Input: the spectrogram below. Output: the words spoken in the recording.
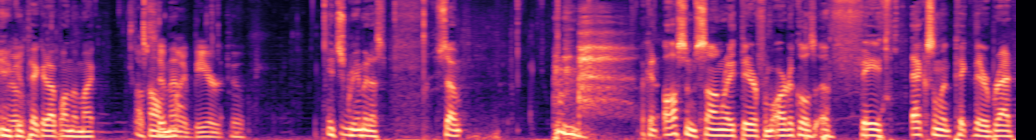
and you could pick it up on the mic. I'll Oh, sip man. my beer too. It's screaming us. So, like an awesome song right there from Articles of Faith. Excellent pick there, Brad.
